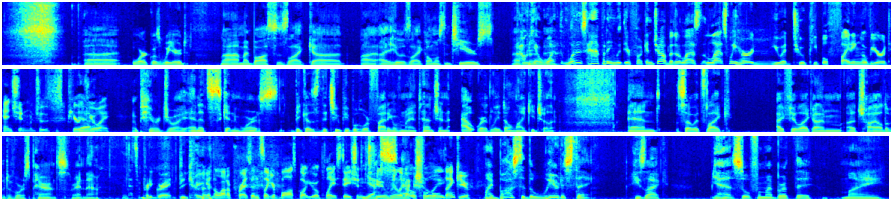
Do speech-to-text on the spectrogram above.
uh, work was weird. Uh, my boss is like, uh, I, I, he was like almost in tears. Oh yeah, what what is happening with your fucking job? The last the last we heard, you had two people fighting over your attention, which was just pure Yeah. joy. Pure joy, and it's getting worse because the two people who are fighting over my attention outwardly don't like each other, and so it's like I feel like I'm a child of divorced parents right now. That's pretty great. Because- Are you getting a lot of presents? Like your boss bought you a PlayStation Yes, 2? And you're like, oh, actually, cool, thank you. My boss did the weirdest thing. He's like, "Yeah, so for my birthday, my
